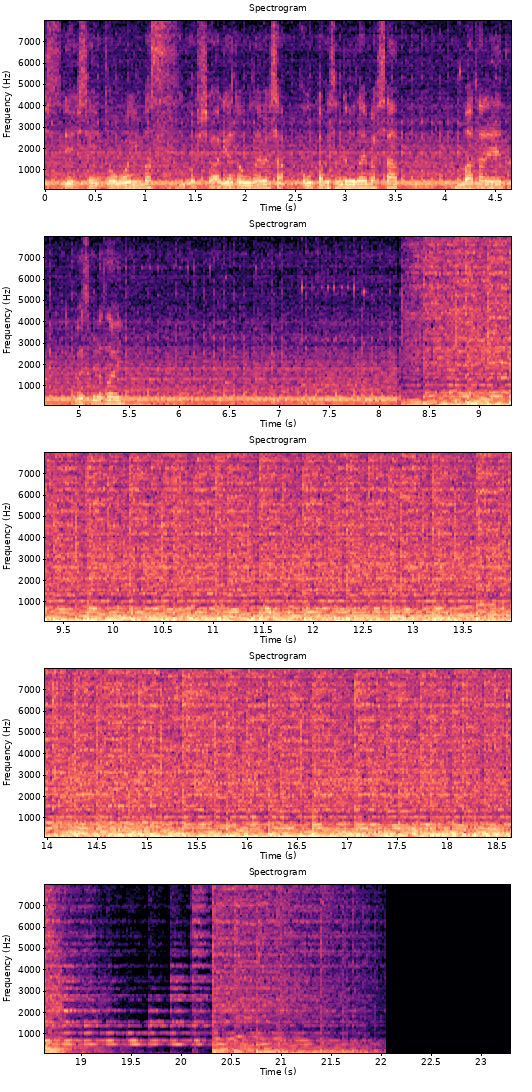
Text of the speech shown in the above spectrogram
失礼したいと思います。ご視聴ありがとうございました。狼さんでございました。またね。おやすみなさい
